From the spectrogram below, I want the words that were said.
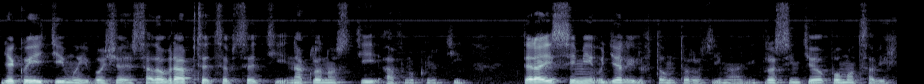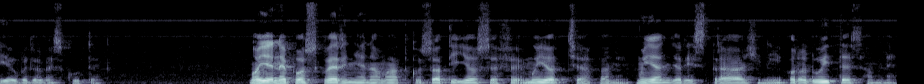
Děkuji ti, můj Bože, za dobrá přecepce tí nakloností a vnuknutí, která jsi mi udělil v tomto rozjímání. Prosím tě o pomoc, abych je uvedl ve skutek. Moje neposkvrněná Matko, svatý Josefe, můj Otče a Pane, můj anděli strážný, orodujte za mne.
